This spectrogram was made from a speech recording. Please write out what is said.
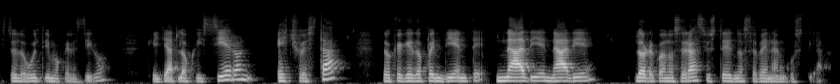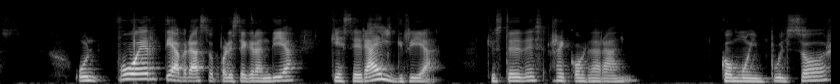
Esto es lo último que les digo, que ya lo que hicieron, hecho está. Lo que quedó pendiente, nadie, nadie lo reconocerá si ustedes no se ven angustiados. Un fuerte abrazo por ese gran día que será el día que ustedes recordarán como impulsor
